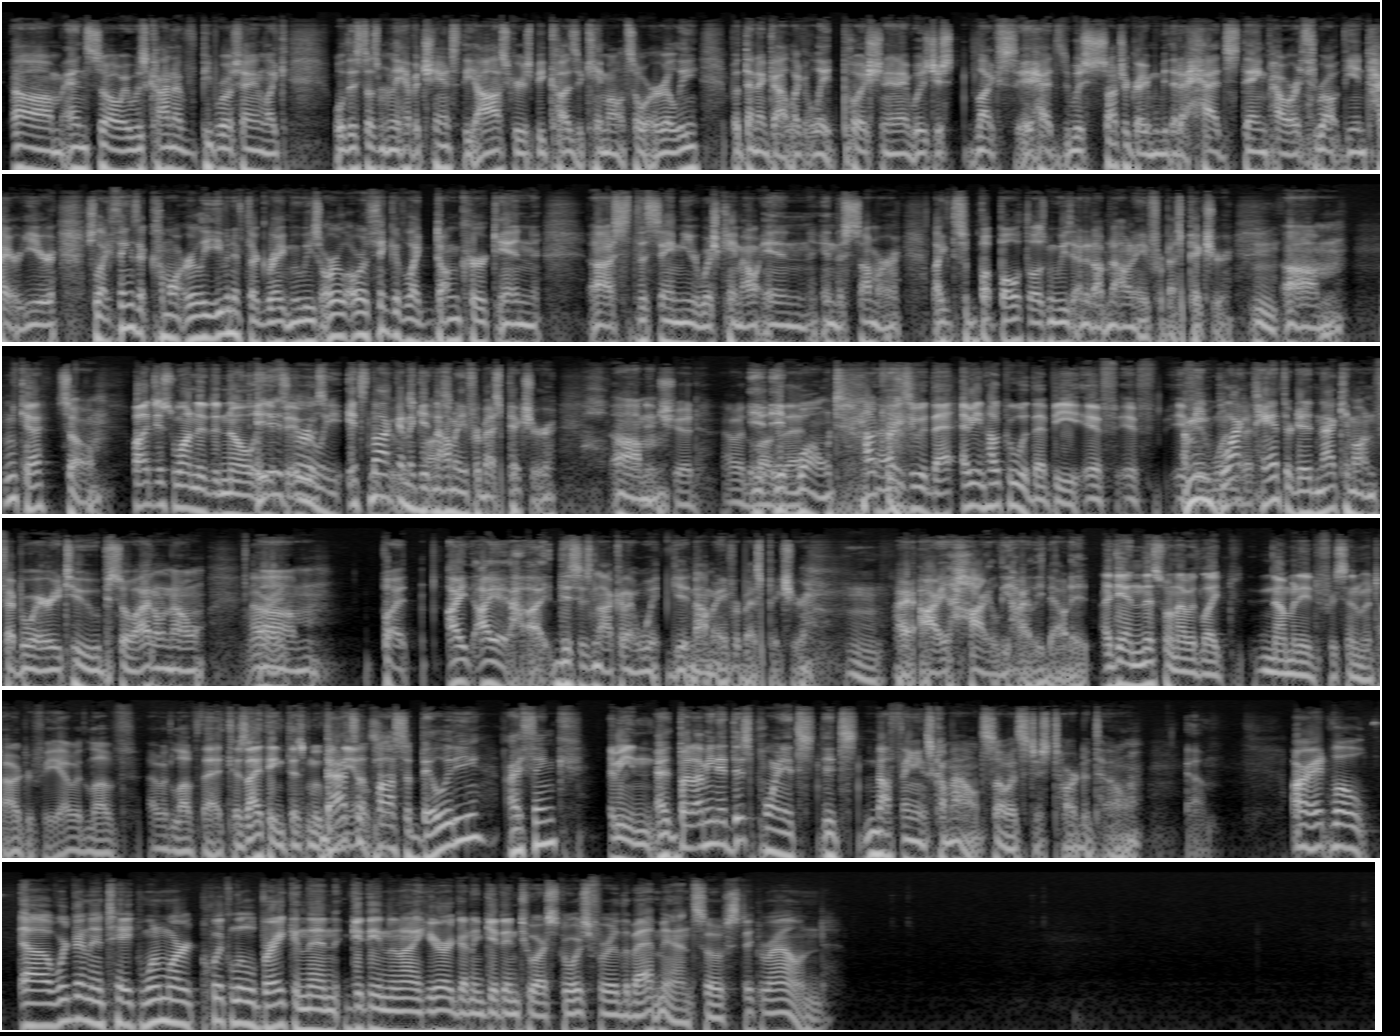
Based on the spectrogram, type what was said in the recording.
Um, and so it was kind of people were saying like, well, this doesn't really have a chance at the Oscars because it came out so early. But then it got like a late push, and it was just like it had it was such a great movie that it had staying power throughout the entire year. So like things that come out early, even if they're great movies, or or think of like Dunkirk in uh, the same year, which came out in in the summer. Like, but both those movies ended up nominated for Best Picture. Um, okay. so I just wanted to know it if is it was- early. it's not it going to get possible. nominated for Best Picture. And Um, it should. I would it- love it that. won't. How crazy would that? I mean, how cool would that be if if, if I mean, it Black Best- Panther did, and that came out in February too. So I don't know. right. Um, but I, I, I, this is not going to get nominated for Best Picture. Hmm. I, I highly, highly doubt it. Again, this one I would like nominated for cinematography. I would love, I would love that because I think this movie. That's a nails it. possibility, I think. I mean, Uh, But I mean, at this point, it's it's nothing has come out, so it's just hard to tell. Yeah. All right. Well, uh, we're going to take one more quick little break, and then Gideon and I here are going to get into our scores for the Batman. So stick around.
